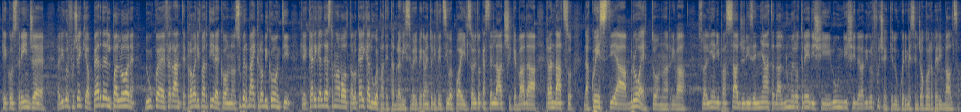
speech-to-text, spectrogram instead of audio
che costringe la Vigor Fucecchio a perdere il pallone. Dunque Ferrante prova a ripartire con Superbike Roby Conti che carica il destro una volta, lo carica due, Patetta bravissimo il piegamento difensivo e poi il solito Castellacci che va da Randazzo, da questi a Broetto, non arriva sulla linea di passaggio disegnata dal numero 13, l'11 della Vigor Fucecchio, dunque rimessa in gioco ora per il Balsa.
